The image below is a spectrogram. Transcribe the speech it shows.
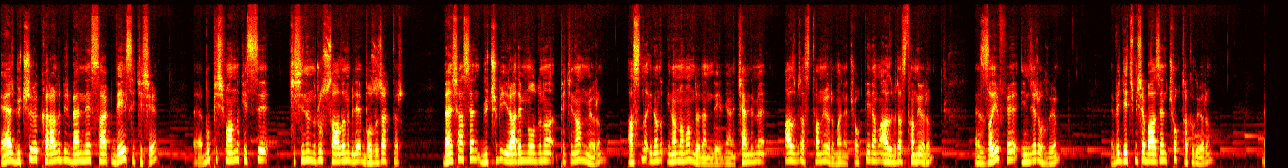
Eğer güçlü ve kararlı bir benliğe sahip değilse kişi, e, bu pişmanlık hissi kişinin ruh sağlığını bile bozacaktır. Ben şahsen güçlü bir irademin olduğuna pek inanmıyorum. Aslında inanıp inanmamam da önemli değil. Yani kendimi az biraz tanıyorum. Hani çok değil ama az biraz tanıyorum. E, zayıf ve ince ruhluyum. E, ve geçmişe bazen çok takılıyorum. E,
